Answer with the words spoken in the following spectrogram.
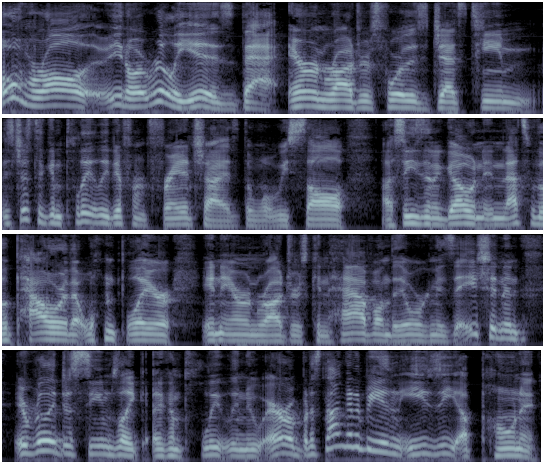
overall, you know, it really is that Aaron Rodgers for this Jets team is just a completely different franchise than what we saw a season ago. And, and that's the power that one player in Aaron Rodgers can have on the organization. And it really just seems like a completely new era, but it's not going to be an easy opponent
